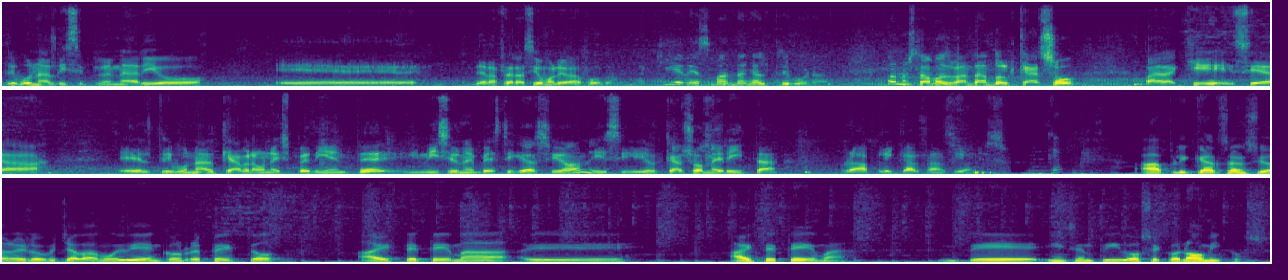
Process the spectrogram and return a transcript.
Tribunal Disciplinario de la Federación Bolívar de Fútbol. ¿A quiénes mandan al tribunal? Bueno, estamos mandando el caso para que sea el tribunal que abra un expediente, inicie una investigación y si el caso amerita, para aplicar sanciones. Aplicar sanciones, lo escuchaba muy bien con respecto a este tema, eh, a este tema de incentivos económicos.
